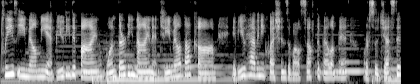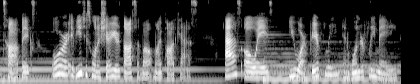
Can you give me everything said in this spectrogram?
Please email me at beautydefine139 at gmail.com if you have any questions about self development or suggested topics, or if you just want to share your thoughts about my podcast. As always, you are fearfully and wonderfully made.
